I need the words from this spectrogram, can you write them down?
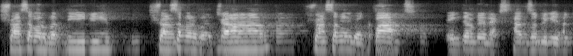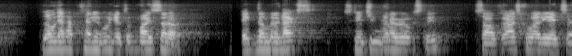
श्वासाबरोबर तीन श्वासाबरोबर चार श्वासाबरोबर पाच. एकदम रिलॅक्स हात जमले गेला. जाऊ द्या हात खाली गुडघ्यातून पाय सरळ. एकदम रिलॅक्स स्टिचिंग करा व्यवस्थित. सावकाश वर यायचं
